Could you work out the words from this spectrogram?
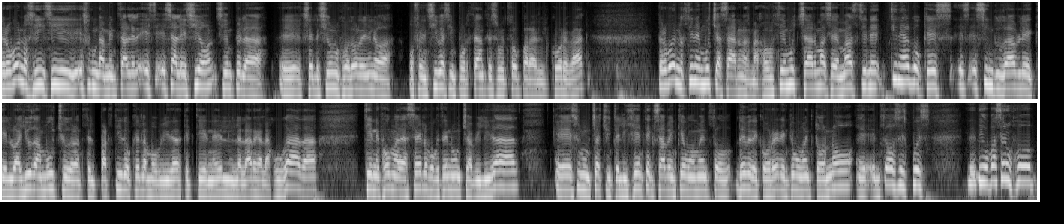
Pero bueno, sí, sí, es fundamental. esa lesión, siempre la eh, selección un jugador de línea ofensiva es importante, sobre todo para el quarterback. Pero bueno, tiene muchas armas, Mahomes, tiene muchas armas y además tiene, tiene algo que es, es, indudable que lo ayuda mucho durante el partido, que es la movilidad que tiene. Él alarga la jugada, tiene forma de hacerlo porque tiene mucha habilidad. Es un muchacho inteligente que sabe en qué momento debe de correr, en qué momento no. Eh, entonces, pues Digo, va a ser un juego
